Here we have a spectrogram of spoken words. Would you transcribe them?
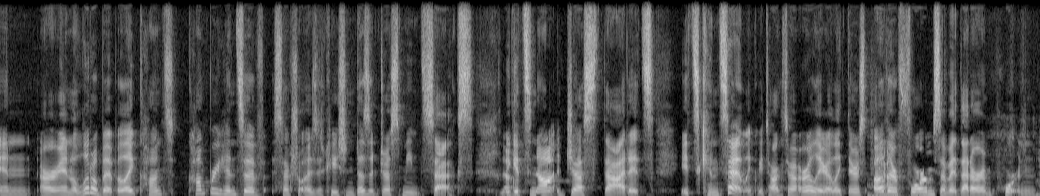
in or in a little bit but like con- comprehensive sexual education doesn't just mean sex like it's not just that it's it's consent like we talked about earlier like there's Yeah. other forms of it that are important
